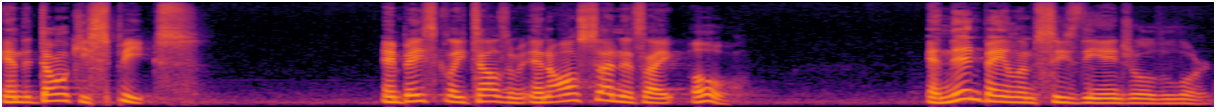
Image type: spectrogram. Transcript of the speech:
And the donkey speaks and basically tells him, and all of a sudden it's like, oh. And then Balaam sees the angel of the Lord.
